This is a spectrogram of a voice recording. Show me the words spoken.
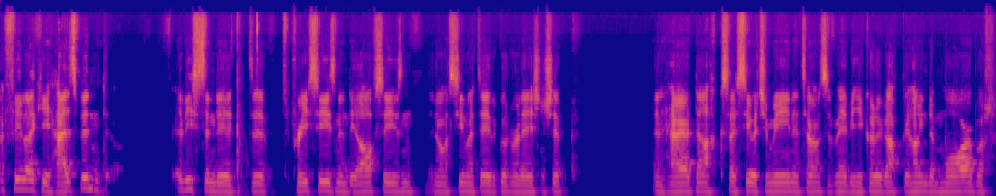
I feel like he has been, at least in the, the preseason and the off season. You know, it seemed like they had a good relationship in hard knocks. I see what you mean in terms of maybe he could have got behind him more, but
